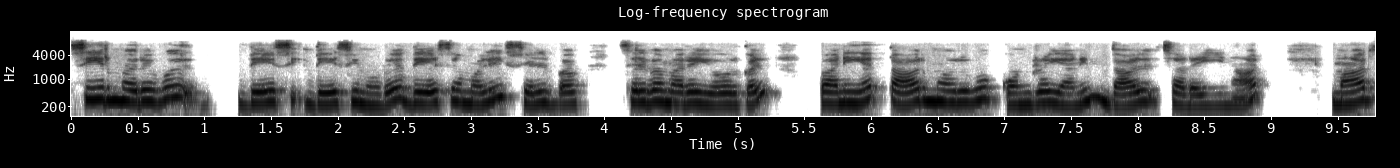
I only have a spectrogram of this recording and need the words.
சீர்மருவு தேசி தேசினொடு தேசமொழி செல்வ செல்வமறையோர்கள் பணியத் தார்மருவு கொன்றையணிந் மார்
